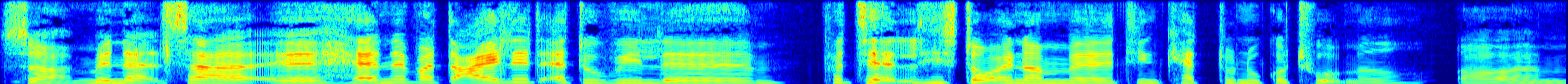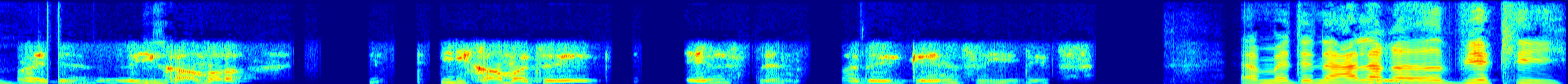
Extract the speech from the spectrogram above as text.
Så, men altså, øh, Hanne, hvor dejligt, at du ville øh, fortælle historien om øh, din kat, du nu går tur med. Og, øh, Og I kommer, I kommer til at elske den, og det er gensidigt. Jamen, den er allerede virkelig...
